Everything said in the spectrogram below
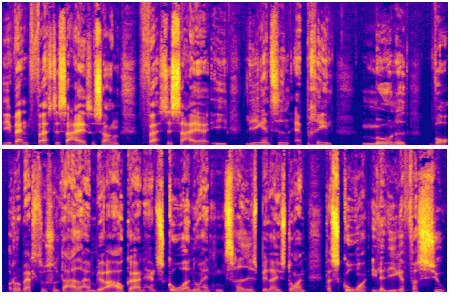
De vandt første sejr i sæsonen, første sejr i ligaen siden april måned, hvor Roberto Soldado han blev afgørende. Han scorede nu, han er den tredje spiller i historien, der scorer i La Liga for syv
